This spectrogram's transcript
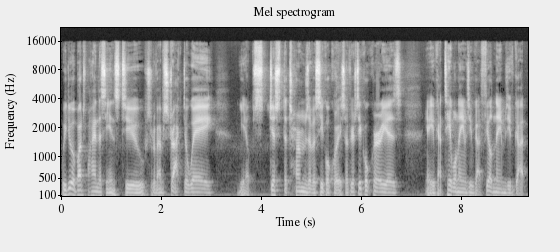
we do a bunch behind the scenes to sort of abstract away you know, just the terms of a SQL query. So if your SQL query is, you know, you've got table names, you've got field names, you've got,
